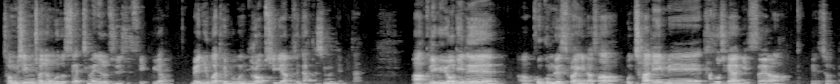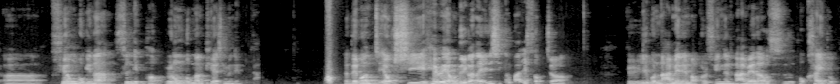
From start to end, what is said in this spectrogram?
점심, 저녁 모두 세트 메뉴로 드실 수 있고요. 메뉴가 대부분 유럽식이라고 생각하시면 됩니다. 아, 그리고 여기는 어, 고급 레스토랑이라서 옷차림에 다소 제약이 있어요. 그래서 어, 수영복이나 슬리퍼 이런 것만 피하시면 됩니다. 자, 네 번째 역시 해외 어딜 가나 일식은 빠질 수 없죠. 그 일본 라멘을 맛볼 수 있는 라멘하우스 홋카이도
